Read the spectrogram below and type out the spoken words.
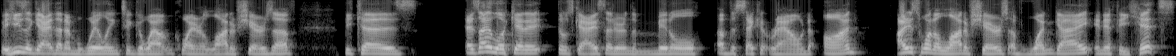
But he's a guy that I'm willing to go out and acquire a lot of shares of because as I look at it, those guys that are in the middle of the second round on, I just want a lot of shares of one guy. And if he hits,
